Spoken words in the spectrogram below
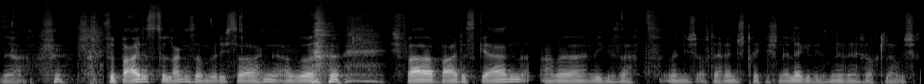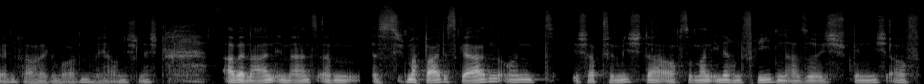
ja. Für beides zu langsam, würde ich sagen. Also ich fahre beides gern, aber wie gesagt, wenn ich auf der Rennstrecke schneller gewesen wäre, wäre ich auch, glaube ich, Rennfahrer geworden. Wäre auch nicht schlecht. Aber nein, im Ernst, ähm, es, ich mache beides gern und ich habe für mich da auch so meinen inneren Frieden. Also ich bin nicht auf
